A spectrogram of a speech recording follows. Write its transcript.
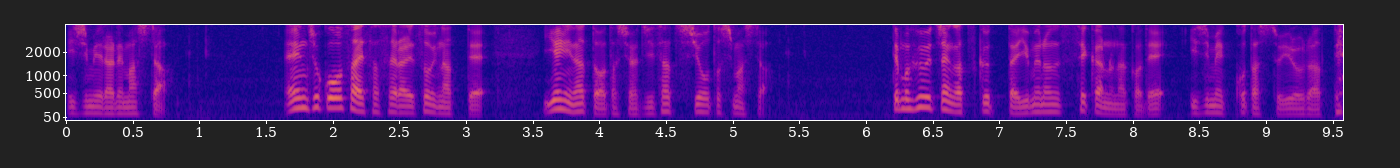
いじめられました。援助交際させられそうになって、家になった私は自殺しようとしました。でもふーちゃんが作った夢の世界の中でいじめっ子たちといろいろあって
